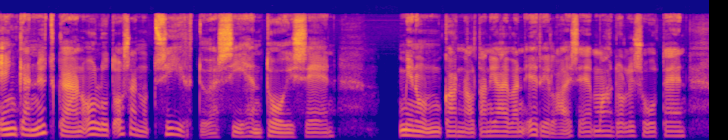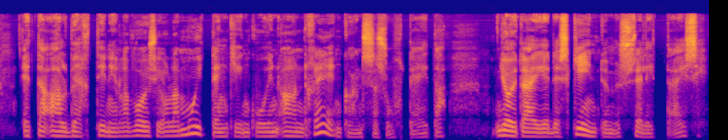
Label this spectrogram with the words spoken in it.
Enkä nytkään ollut osannut siirtyä siihen toiseen, minun kannaltani aivan erilaiseen mahdollisuuteen, että Albertinilla voisi olla muidenkin kuin Andreen kanssa suhteita, joita ei edes kiintymys selittäisi.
